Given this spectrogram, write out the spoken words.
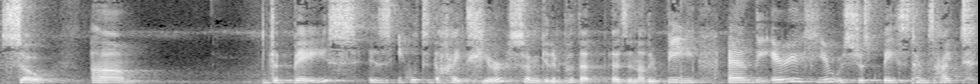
So um, the base is equal to the height here, so I'm going to put that as another b, and the area here was just base times height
